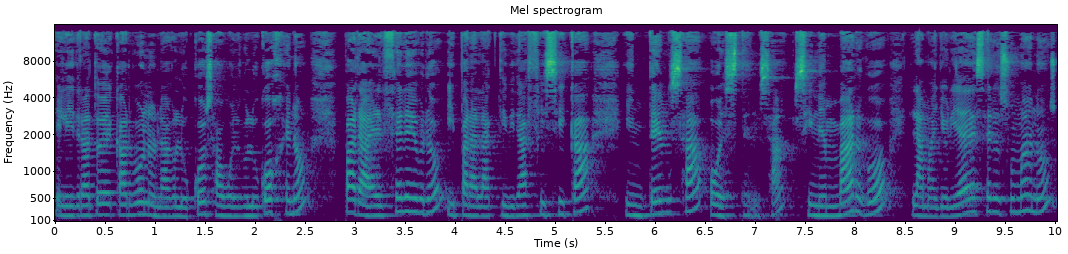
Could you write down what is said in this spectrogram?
el hidrato de carbono, la glucosa o el glucógeno para el cerebro y para la actividad física física intensa o extensa. Sin embargo, la mayoría de seres humanos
